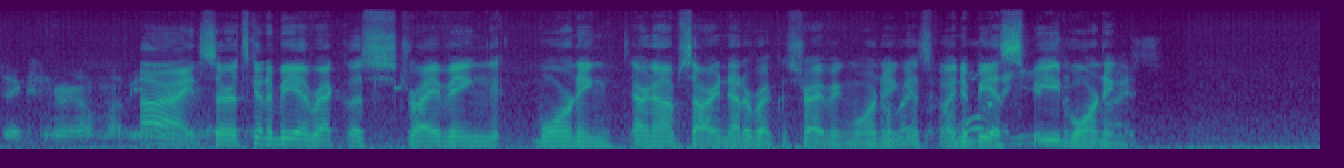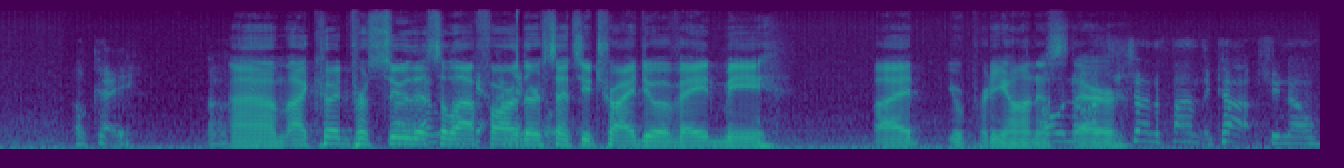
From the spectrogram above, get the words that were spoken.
6 and route might All right, sir. It's going to be a reckless driving warning. Or no, I'm sorry, not a reckless driving warning. It's going to be a speed warning. surprised. Okay. Um, I could pursue this a lot farther since you tried to evade me, but you were pretty honest oh no, I was just trying to find the cops. You know,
